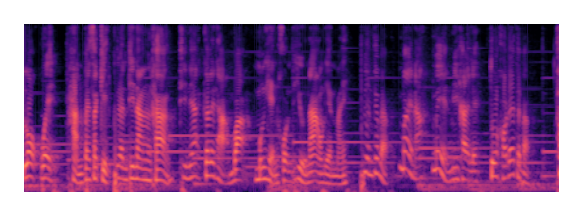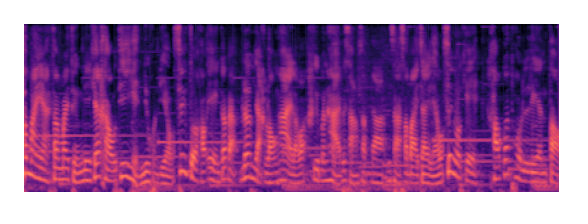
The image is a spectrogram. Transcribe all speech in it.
โลกเว้ยหันไปสะกิดเพื่อนที่นั่งข้างๆทีเนี้ยก็เลยถามว่ามึงเห็นคนที่อยู่หน้าโรงเรียนไหม เพื่อนก็แบบไม่นะ ไม่เห็นมีใครเลย ตัวเขาได้แต่แบบ ทำไมอะทำไมถึงมีแค่เขาที่เห็นอยู่คนเดียว ซึ่งตัวเขาเองก็แบบเริ่มอยากร้องไห้แล้วอะคือมันหายไป 3 สัปดาห์อุตส่าห์สบายใจแล้ว ซึ่งโอเค เขาก็ทนเรียนต่อ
